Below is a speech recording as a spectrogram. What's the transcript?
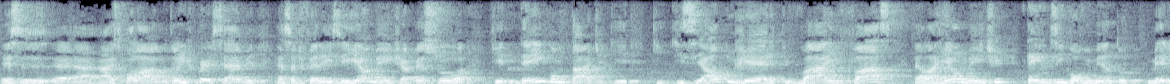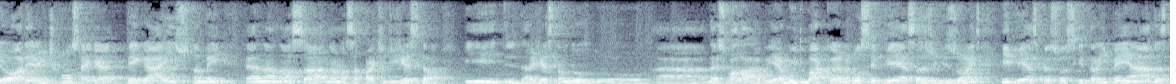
esses, é, a escola água. Então a gente percebe essa diferença. E realmente a pessoa que tem vontade, que, que, que se autogere, que vai e faz, ela realmente tem um desenvolvimento melhor e a gente consegue é, pegar isso também é, na, nossa, na nossa parte de gestão e da gestão do, do a, da escola água. E é muito bacana você ver essas divisões e ver as pessoas que estão empenhadas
